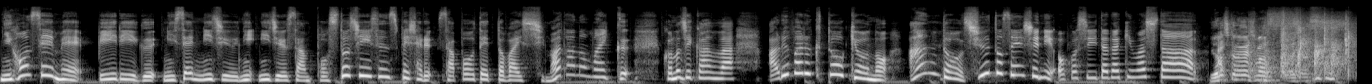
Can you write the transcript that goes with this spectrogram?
日本生命 B リーグ2022-23ポストシーズンスペシャル supported by 島田のマイク。この時間はアルバルク東京の安藤周人選手にお越しいただきました。よろしくお願いします。い、い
